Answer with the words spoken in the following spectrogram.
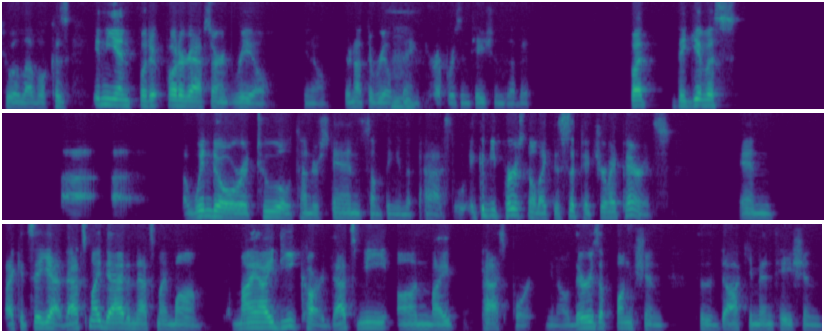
to a level because in the end photo- photographs aren't real you know they're not the real Hmm. thing representations of it but they give us a window or a tool to understand something in the past. It could be personal, like this is a picture of my parents. And I could say, yeah, that's my dad and that's my mom. My ID card, that's me on my passport. You know, there is a function to the documentation,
